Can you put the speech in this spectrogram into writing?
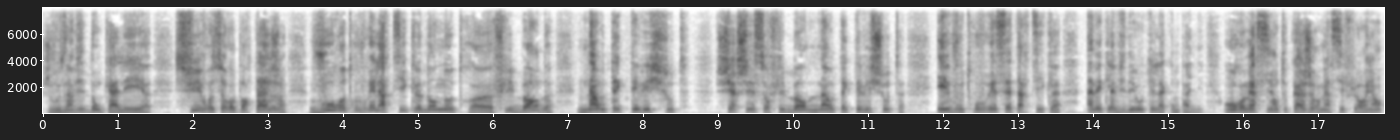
Je vous invite donc à aller euh, suivre ce reportage. Vous retrouverez l'article dans notre euh, Flipboard Nowtech TV Shoot. Cherchez sur Flipboard Nowtech TV Shoot et vous trouverez cet article avec la vidéo qui l'accompagne. On remercie en tout cas, je remercie Florian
